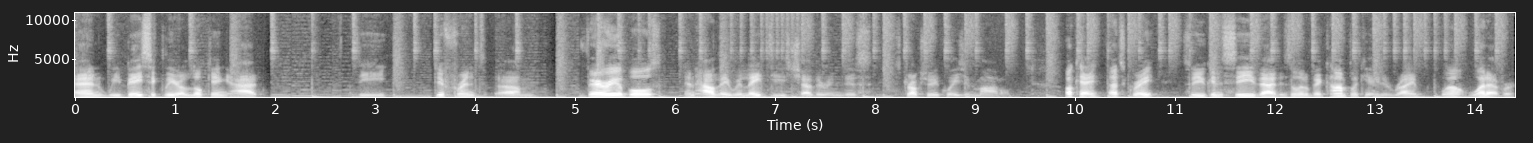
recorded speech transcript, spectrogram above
And we basically are looking at the different um, variables and how they relate to each other in this structural equation model. Okay, that's great. So you can see that it's a little bit complicated, right? Well, whatever.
